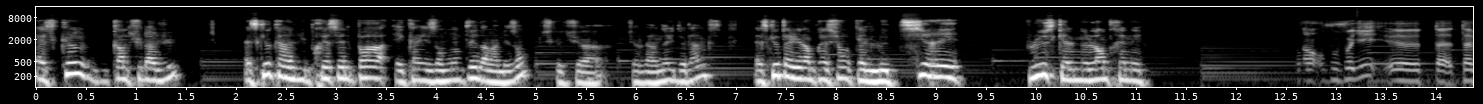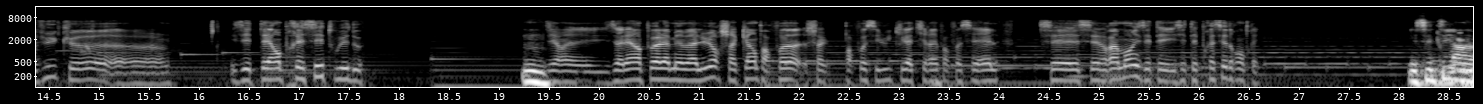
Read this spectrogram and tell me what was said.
est-ce que quand tu l'as vu, est-ce que quand elle lui pressait le pas et quand ils ont monté dans la maison, puisque tu as tu avais un œil de lynx, est-ce que tu as eu l'impression qu'elle le tirait plus qu'elle ne l'entraînait? Non, vous voyez, euh, t'as t'as vu que euh, ils étaient empressés tous les deux. Hmm. Dire, ils allaient un peu à la même allure, chacun. Parfois, chaque, parfois c'est lui qui la tirait, parfois c'est elle. C'est c'est vraiment, ils étaient, ils étaient pressés de rentrer. Et c'était Oui. un.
